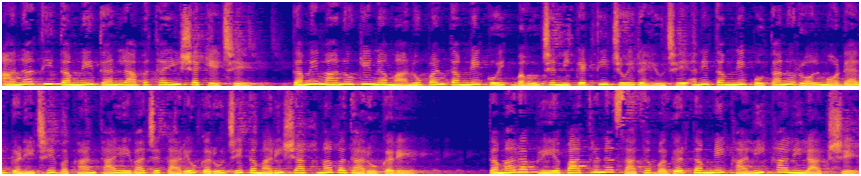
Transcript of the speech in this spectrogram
આનાથી તમને ધન લાભ થઈ શકે છે. તમે માનો કે ન માનો પણ તમને કોઈક બહુ જ નિકટથી જોઈ રહ્યું છે અને તમને પોતાનો રોલ મોડેલ ગણે છે, વખાણ થાય એવા જ કાર્યો કરો જે તમારી શાખમાં વધારો કરે. તમારા પ્રિયપાત્રના સાથ વગર તમને ખાલી ખાલી લાગશે.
